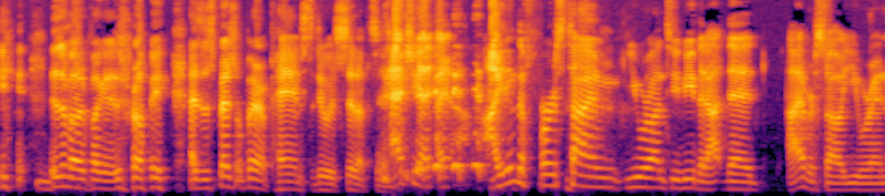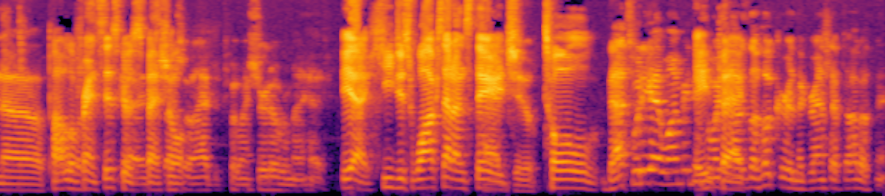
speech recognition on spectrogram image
this motherfucker is probably has a special pair of pants to do his sit-ups in. Actually, I, I, I think the first time you were on TV that I, that I ever saw you were in uh, Pablo Oh, Francisco's yeah, special. I had to put my shirt over my head. Yeah, he just walks out on stage, to. told That's what he wanted me to do. Eight Put my- pack. I was the hooker in the Grand Theft Auto thing.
